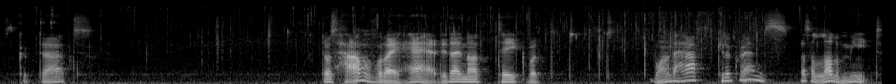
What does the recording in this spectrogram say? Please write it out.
Let's cook that. That was half of what I had. Did I not take, what, one and a half kilograms? That's a lot of meat.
